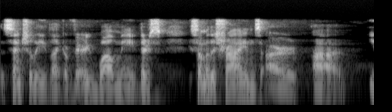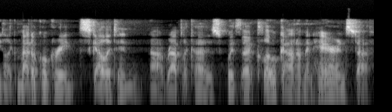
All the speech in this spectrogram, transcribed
essentially like a very well made there's some of the shrines are uh you know like medical grade skeleton uh, replicas with a cloak on them and hair and stuff.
